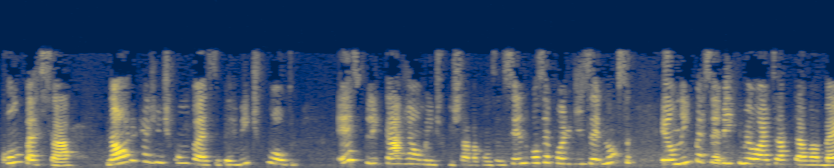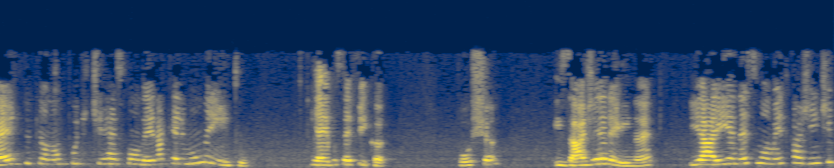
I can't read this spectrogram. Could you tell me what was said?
conversar. Na hora que a gente conversa e permite o outro explicar realmente o que estava acontecendo, você pode dizer, nossa, eu nem percebi que meu WhatsApp estava aberto e que eu não pude te responder naquele momento. E aí você fica, poxa, exagerei, né? E aí é nesse momento que a gente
